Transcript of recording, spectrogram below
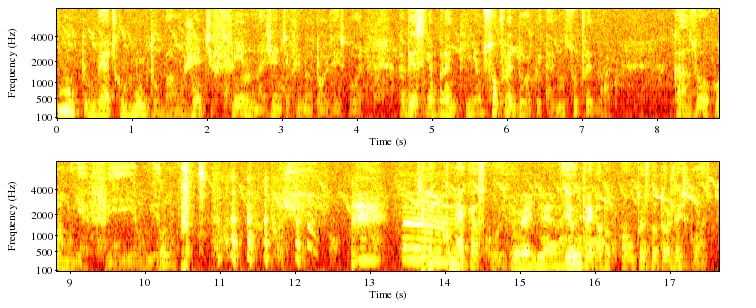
Muito médico, muito bom. Gente fina, gente fina, doutor Zé Expósito. Cabecinha branquinha, um sofredor, coitado, um sofredor. Casou com uma mulher feia, mulher. Você vê como é que é as coisas. Como é que é, né? Eu entregava pão para esse doutor Zé Expósito.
